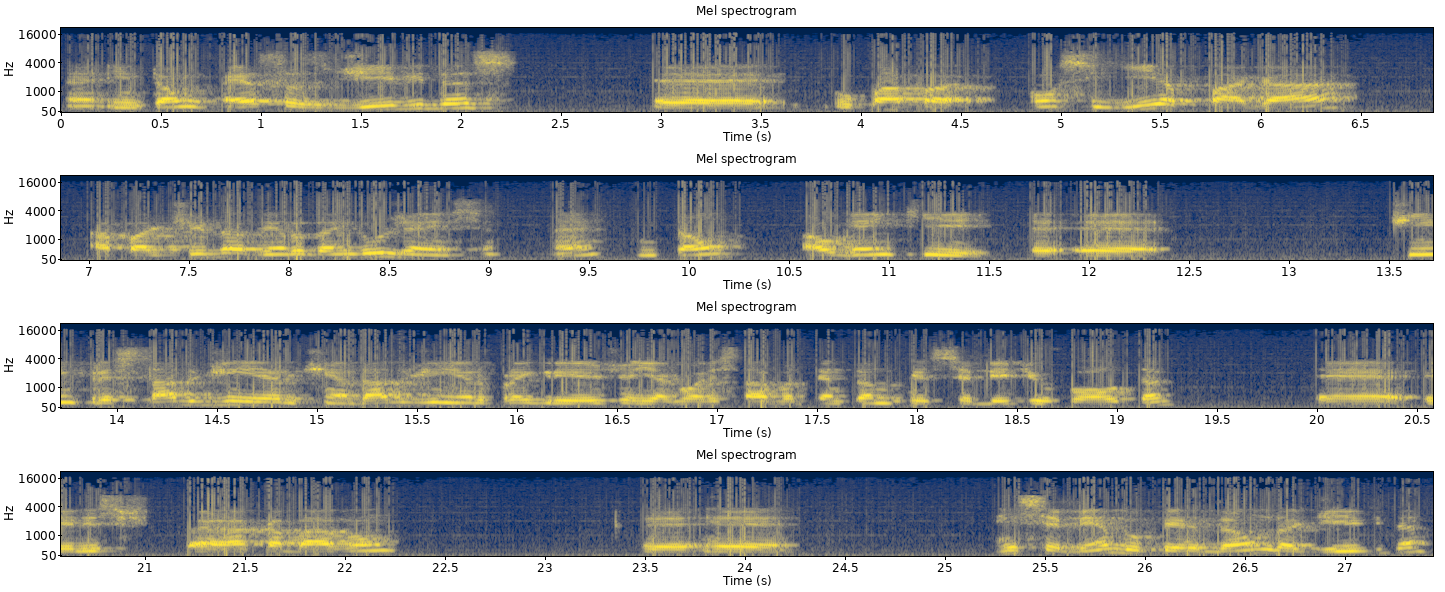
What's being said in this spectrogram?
É, então essas dívidas é, o Papa conseguia pagar a partir da venda da indulgência. Né? Então alguém que é, é tinha emprestado dinheiro, tinha dado dinheiro para a igreja e agora estava tentando receber de volta, é, eles é, acabavam é, é recebendo o perdão da dívida,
